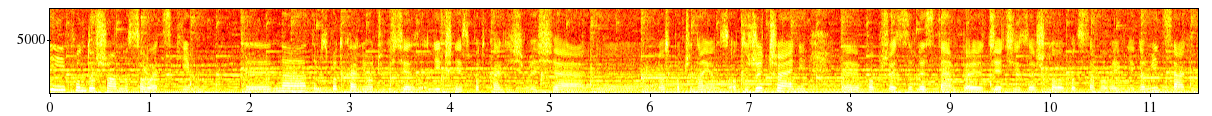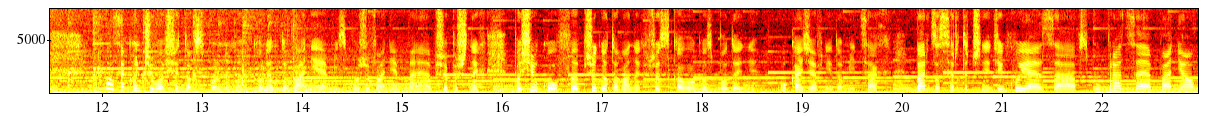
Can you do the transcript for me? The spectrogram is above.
i Funduszom Sołeckim. E, na tym spotkaniu oczywiście licznie spotkaliśmy się e, rozpoczynając od życzeń, e, poprzez występ e, dzieci ze szkoły podstawowej w Niedomicach, a zakończyło się to wspólnym kolędowaniem i spożywaniem przepysznych posiłków przygotowanych przez koło gospodyń u Kazia w Niedomicach. Bardzo serdecznie dziękuję za współpracę paniom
